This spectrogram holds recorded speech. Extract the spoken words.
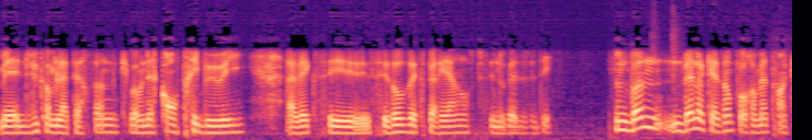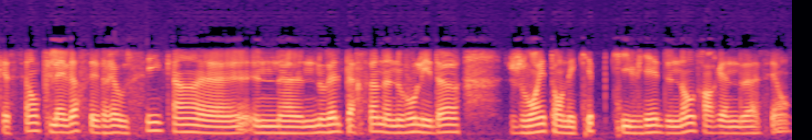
mais être vu comme la personne qui va venir contribuer avec ses, autres expériences et ses nouvelles idées. Une bonne, une belle occasion pour remettre en question. Puis l'inverse est vrai aussi quand euh, une nouvelle personne, un nouveau leader joint ton équipe qui vient d'une autre organisation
